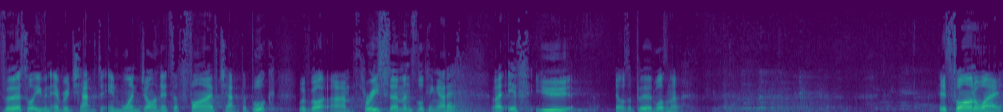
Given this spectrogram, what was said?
verse or even every chapter in 1 John. It's a five chapter book. We've got um, three sermons looking at it. But if you, that was a bird, wasn't it? It's fallen away.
